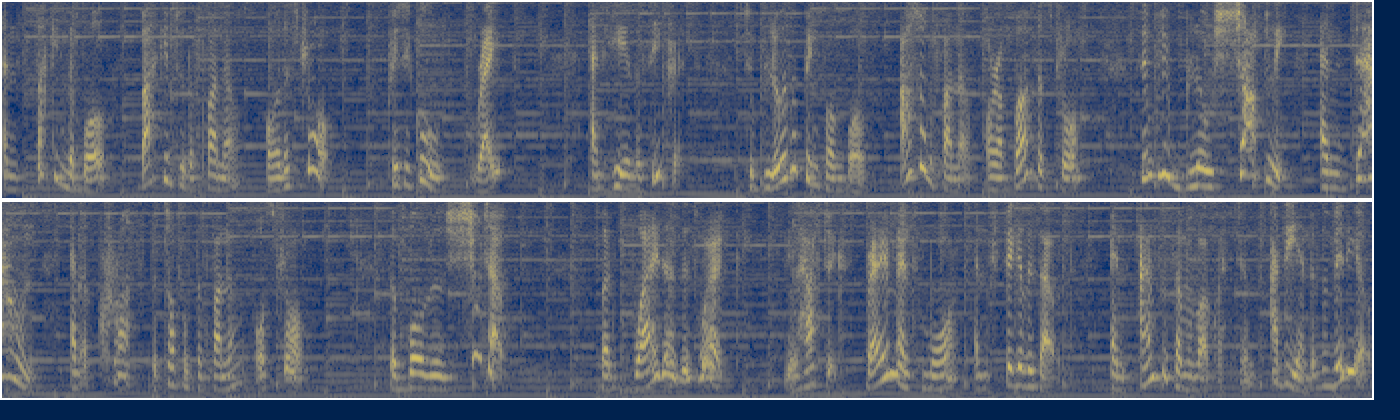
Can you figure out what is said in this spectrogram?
and sucking the ball back into the funnel or the straw. Pretty cool, right? And here's a secret. To blow the ping pong ball out of the funnel or above the straw, simply blow sharply and down and across the top of the funnel or straw. The ball will shoot out. But why does this work? You'll have to experiment more and figure this out and answer some of our questions at the end of the video.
